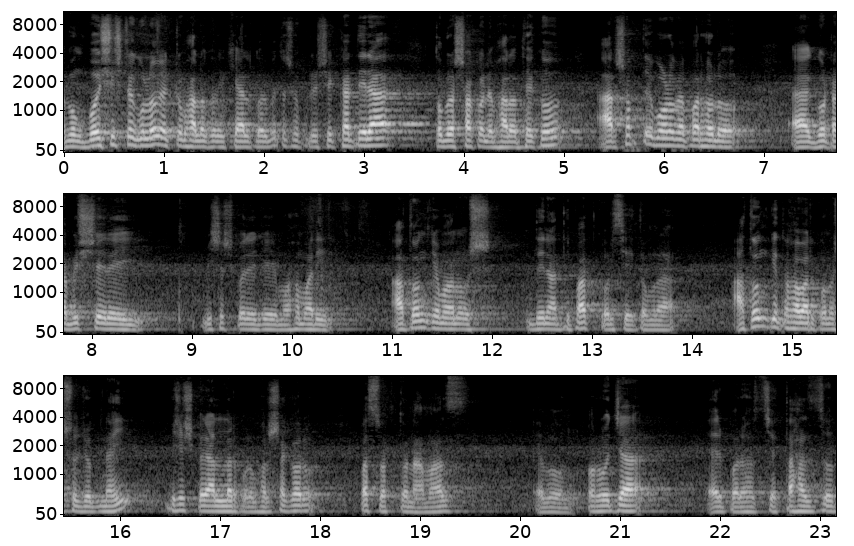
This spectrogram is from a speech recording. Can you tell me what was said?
এবং বৈশিষ্ট্যগুলো একটু ভালো করে খেয়াল করবে। তো সুপ্রিয় শিক্ষার্থীরা, তোমরা সকলে ভালো থেকো। আর সবথেকে বড় ব্যাপার হলো গোটা বিশ্বের এই, বিশেষ করে যে মহামারীর আতঙ্কে মানুষ দিনাতিপাত করছে, তোমরা আতঙ্কিত হওয়ার কোনো সুযোগ নাই। বিশেষ করে আল্লাহর উপর ভরসা করো। পাঁচ ওয়াক্ত নামাজ এবং রোজা, এরপরে হচ্ছে তাহাজত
